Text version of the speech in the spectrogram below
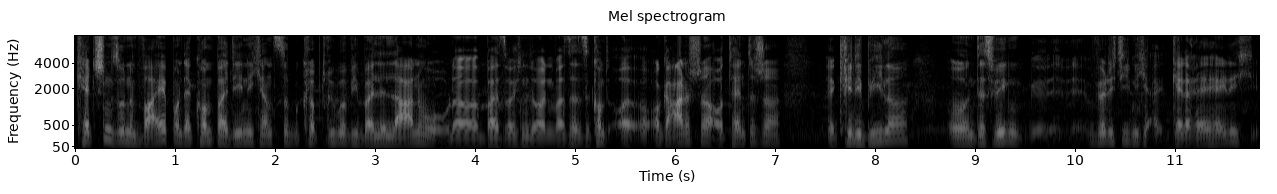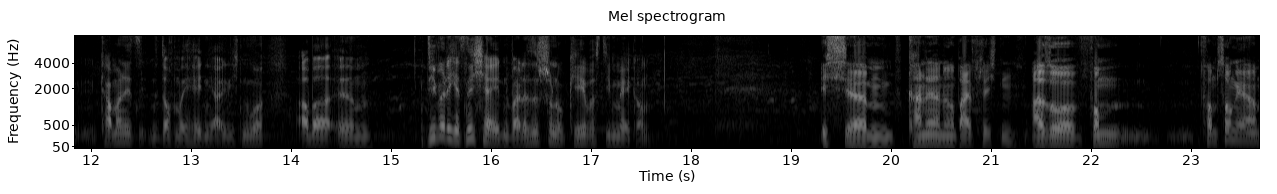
catchen so einen Vibe und der kommt bei denen nicht ganz so bekloppt rüber wie bei Lilano oder bei solchen Leuten, weißt du, es kommt äh, organischer, authentischer, äh, kredibiler und deswegen äh, würde ich die nicht, generell hate ich, kann man jetzt, doch, wir haten ja eigentlich nur, aber ähm, die würde ich jetzt nicht haten, weil das ist schon okay, was die makern. Ich ähm, kann ja nur beipflichten. Also vom, vom Song her,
